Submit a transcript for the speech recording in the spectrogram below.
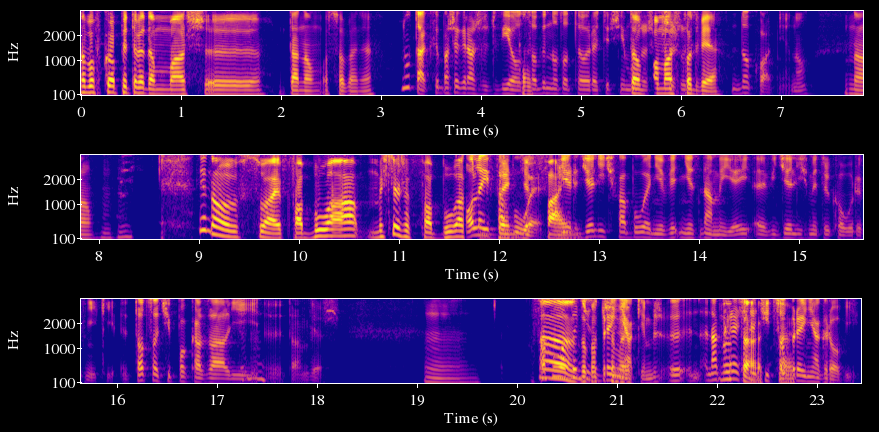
No bo w kopie to wiadomo, masz yy, daną osobę, nie? No tak, chyba że grasz w dwie tak. osoby, no to teoretycznie to możesz To masz po dwie. Dokładnie, no. No. Mhm. Nie no, słuchaj, fabuła, myślę, że fabuła Olej będzie fabułę. fajna. Pierdzielić fabułę, nie, nie znamy jej, e, widzieliśmy tylko urywniki. To, co ci pokazali, mhm. tam wiesz. Hmm. Fabuła A, będzie zobaczymy. z Brainiakiem. E, nakreślę no tak, ci, co tak. Brainiak robi.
